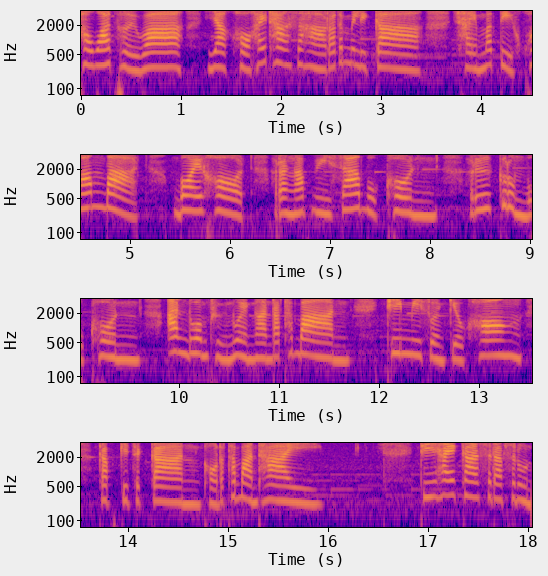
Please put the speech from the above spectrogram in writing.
พาวาดเผยว่าอยากขอให้ทางสหรัฐอเมริกา ใช้มติคว่ำบาตรบอยคอรดระงับวีซ่าบุคคล หรือกลุ่มบุคคล อันรวมถึงหน่วยงานรัฐบาล ที่มีส่วนเกี่ยวข้องกับกิจการของรัฐบาลไทย ที่ให้การสนับสนุน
